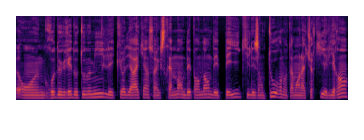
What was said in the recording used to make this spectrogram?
euh, ont un gros degré d'autonomie. Les Kurdes irakiens sont extrêmement dépendants des pays qui les entourent, notamment la Turquie et l'Iran.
